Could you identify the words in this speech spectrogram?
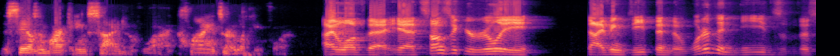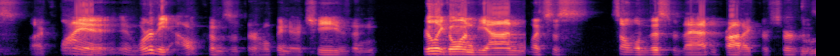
the sales and marketing side of what our clients are looking for. I love that. Yeah, it sounds like you're really diving deep into what are the needs of this uh, client and what are the outcomes that they're hoping to achieve and really going beyond let's just sell them this or that product or service.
